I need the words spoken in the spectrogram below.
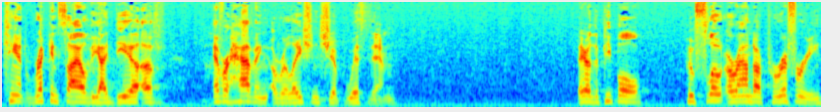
can't reconcile the idea of ever having a relationship with them. They are the people who float around our periphery.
